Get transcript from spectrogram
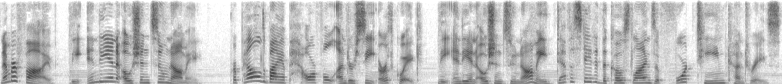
Number 5. The Indian Ocean Tsunami. Propelled by a powerful undersea earthquake, The Indian Ocean tsunami devastated the coastlines of 14 countries.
